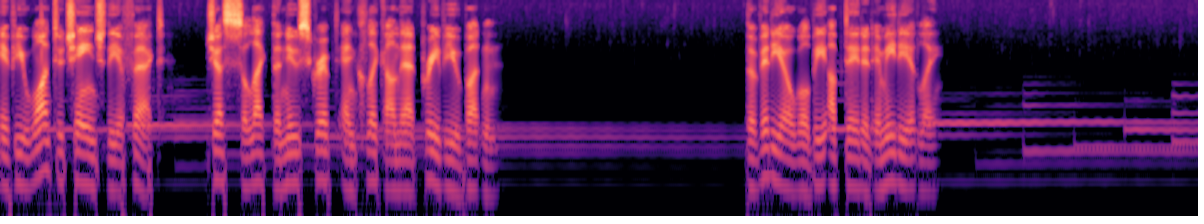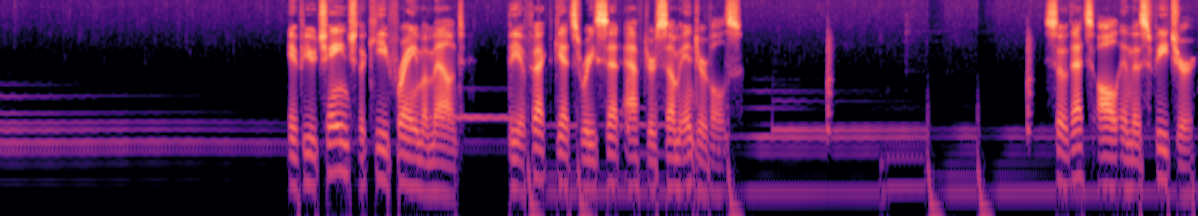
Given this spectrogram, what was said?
If you want to change the effect, just select the new script and click on that preview button. The video will be updated immediately. If you change the keyframe amount, the effect gets reset after some intervals. So that's all in this feature,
